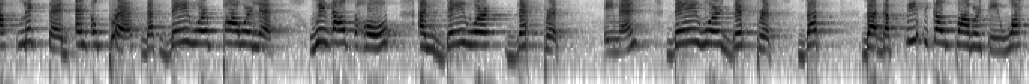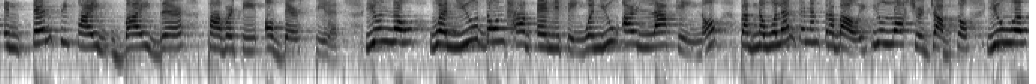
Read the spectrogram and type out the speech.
afflicted and oppressed that they were powerless, without hope, and they were desperate. Amen. They were desperate. That that the physical poverty was intensified by their poverty of their spirit. You know, when you don't have anything, when you are lacking, no? Pag nawalan ka ng trabaho, if you lost your job, so you will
